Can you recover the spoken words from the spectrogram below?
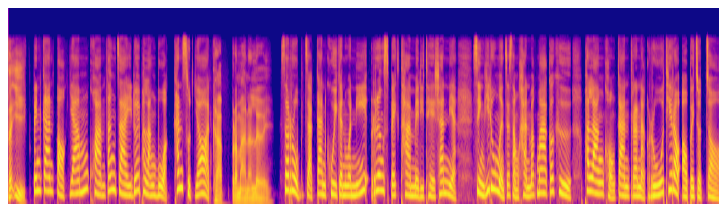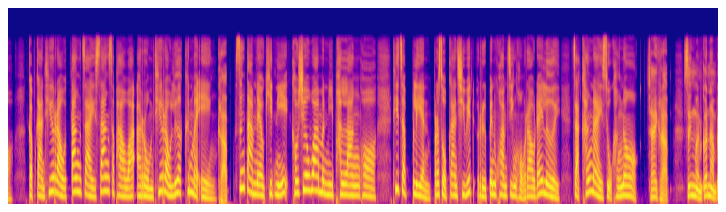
ซะอีก เป็นการตอกย้ำความตั้งใจด้วยพลังบวกขั้นสุดยอด ครับ ประมาณนั้นเลย สรุปจากการคุยกันวันนี้เรื่อง Spec Time Meditation เนี่ย สิ่งที่ดูเหมือนจะสำคัญมาก ๆ ก็คือ พลังของการตระหนักรู้ที่เราเอาไปจดจ่อ กับการที่เราตั้งใจสร้างสภาวะอารมณ์ที่เราเลือกขึ้นมาเอง ครับ ซึ่งตามแนวคิดนี้เขาเชื่อว่ามันมีพลังพอ ที่จะเปลี่ยนประสบการณ์ชีวิตหรือเป็นความจริงของเราได้เลย จากข้างในสู่ข้างนอก ใช่ครับ ซึ่งมันก็นำไป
